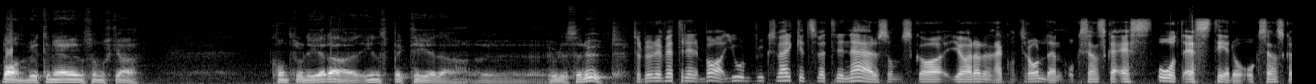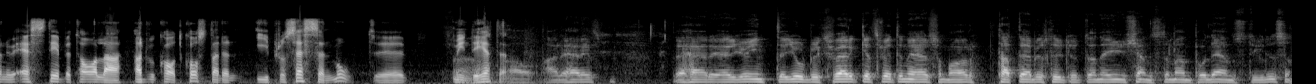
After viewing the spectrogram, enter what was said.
banveterinären som ska kontrollera, inspektera eh, hur det ser ut. Så då är det veterinär, Jordbruksverkets veterinär som ska göra den här kontrollen och sen ska S, åt ST då och sen ska nu ST betala advokatkostnaden i processen mot eh, myndigheten. Ja, ja, det, här är, det här är ju inte Jordbruksverkets veterinär som har tagit det här beslutet utan det är ju en tjänsteman på Länsstyrelsen.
